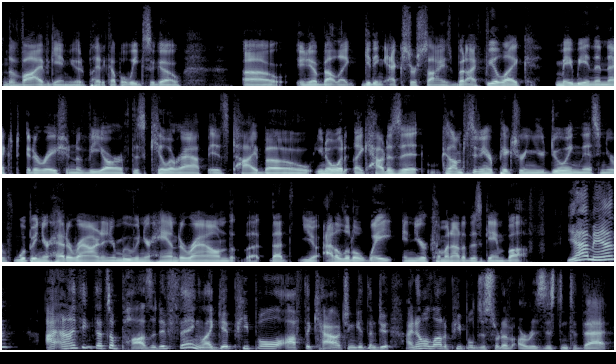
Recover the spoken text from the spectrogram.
the Vive game you had played a couple weeks ago. Uh, you know about like getting exercise, but I feel like maybe in the next iteration of VR, if this killer app is Tae Bo, you know what? Like, how does it? Because I'm sitting here picturing you're doing this and you're whipping your head around and you're moving your hand around. That that you know, add a little weight and you're coming out of this game buff. Yeah, man. I, and I think that's a positive thing. Like, get people off the couch and get them to. I know a lot of people just sort of are resistant to that,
